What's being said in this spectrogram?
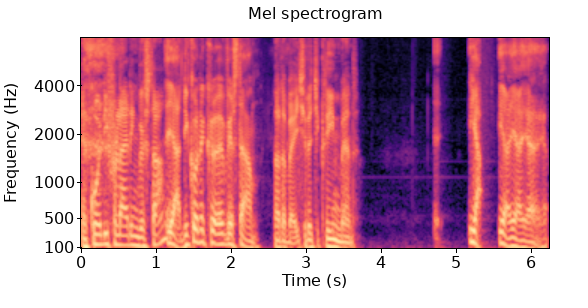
En kon je die verleiding weerstaan? ja, die kon ik eh, weerstaan. Nou, dan weet je dat je clean bent. Ja, ja, ja, ja. ja.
